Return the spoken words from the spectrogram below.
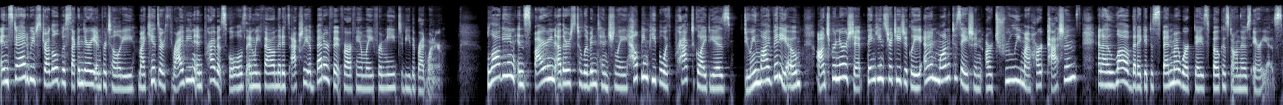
Instead, we've struggled with secondary infertility. My kids are thriving in private schools, and we found that it's actually a better fit for our family for me to be the breadwinner. Blogging, inspiring others to live intentionally, helping people with practical ideas, doing live video, entrepreneurship, thinking strategically, and monetization are truly my heart passions, and I love that I get to spend my workdays focused on those areas.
